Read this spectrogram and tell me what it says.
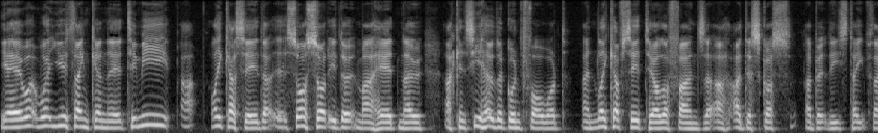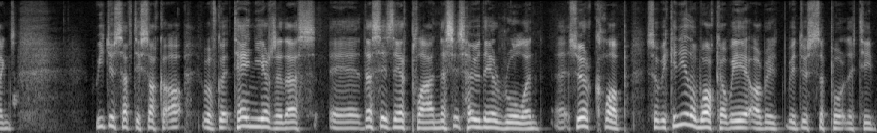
Yeah, what what you thinking? Uh, to me, uh, like I said, uh, it's all sorted out in my head now. I can see how they're going forward. And like I've said to other fans that I, I discuss about these type things, we just have to suck it up. We've got 10 years of this. Uh, this is their plan. This is how they're rolling. Uh, it's our club. So we can either walk away or we, we just support the team.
